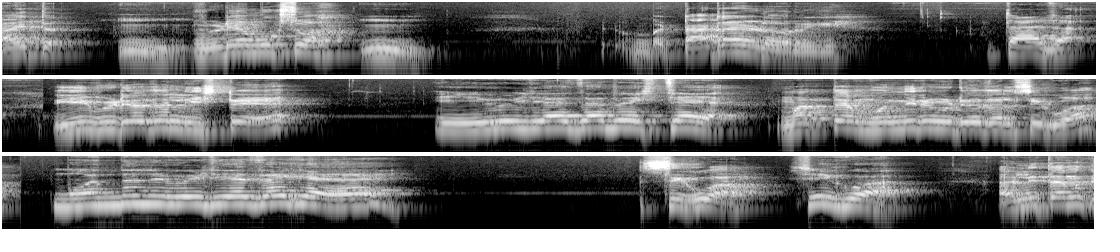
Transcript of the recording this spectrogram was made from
ಆಯ್ತು. ಹ್ಞೂ ವಿಡಿಯೋ ಮುಗಿಸುವ? ಹ್ಞೂ ಟಾಟಾ ಹೇಳೋರಿಗೆ ಟಾಟಾ. ತಾಜ ಈ ವಿಡಿಯೋದಲ್ಲಿ ಇಷ್ಟೇ? ಈ ವಿಡಿಯೋದಲ್ಲಿ ಇಷ್ಟೇ. ಮತ್ತೆ ಮುಂದಿನ ವಿಡಿಯೋದಲ್ಲಿ ಸಿಗುವ? ಮುಂದಿನ ವಿಡಿಯೋದಾಗೆ ಸಿಗುವ? ಸಿಗುವ. ಅಲ್ಲಿ ತನಕ?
